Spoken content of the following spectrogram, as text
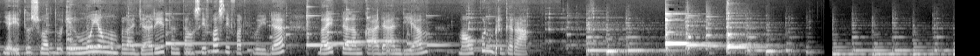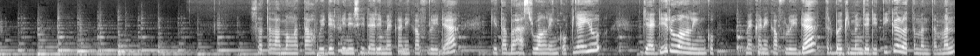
yaitu suatu ilmu yang mempelajari tentang sifat-sifat fluida baik dalam keadaan diam maupun bergerak. Setelah mengetahui definisi dari mekanika fluida, kita bahas ruang lingkupnya yuk. Jadi ruang lingkup mekanika fluida terbagi menjadi tiga loh teman-teman.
